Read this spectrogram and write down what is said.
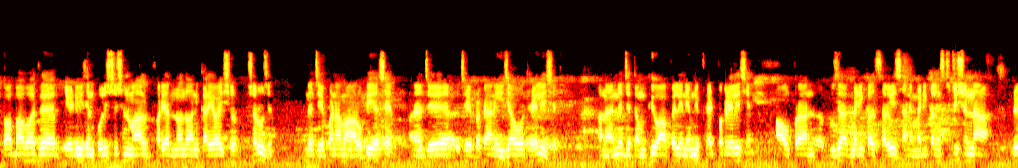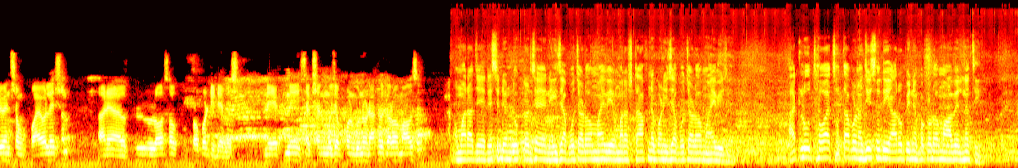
તો આ બાબતે એ ડિવિઝન પોલીસ સ્ટેશનમાં હાલ ફરિયાદ નોંધવાની કાર્યવાહી શરૂ- છે. અને જે પણ આમાં આરોપી હશે અને જે જે પ્રકારની ઈજાઓ થયેલી છે અને અન્ય જે ધમકીઓ આપેલી ને એમની ફેટ પકડેલી છે, આ ઉપરાંત ગુજરાત મેડિકલ સર્વિસ અને મેડિકલ ઇન્સ્ટિટ્યુશનના પ્રિવેન્શન ઓફ વાયોલેશન અને લોસ ઓફ પ્રોપર્ટી ડેમેજ. અને એકની સેક્શન મુજબ પણ ગુનો દાખલ કરવામાં આવશે. અમારા જે રેસિડેન્ટ ડૉક્ટર છે એને ઈજા પહોંચાડવામાં આવી, અમારા સ્ટાફને પણ ઈજા પહોંચાડવામાં આવી છે. આટલું થવા છતાં પણ હજી સુધી આરોપીને પકડવામાં આવેલ નથી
